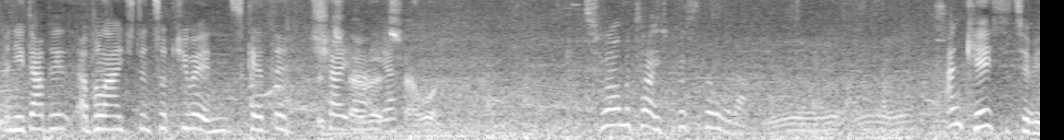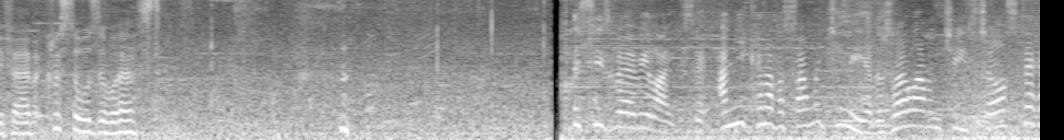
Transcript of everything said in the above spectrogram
and your dad obliged and took you in, scared the shite out of you. Traumatised Crystal with that. And Casey, to be fair, but Crystal was the worst. this is where he likes it. And you can have a sandwich in here as well, ham and cheese toasty.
